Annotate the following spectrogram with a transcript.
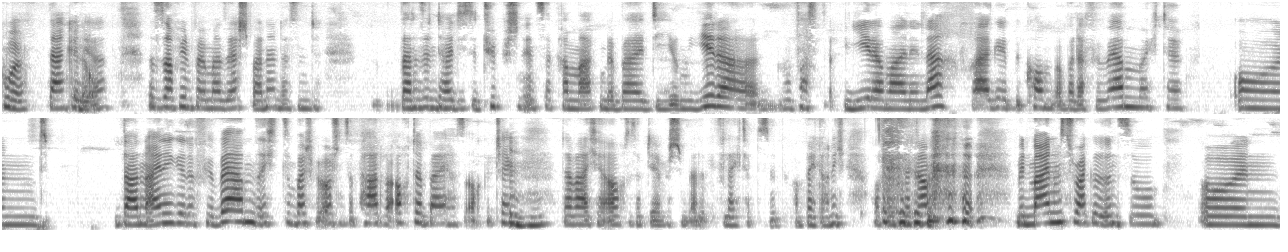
Cool. Danke genau. dir. Das ist auf jeden Fall immer sehr spannend. Das sind dann sind halt diese typischen Instagram-Marken dabei, die irgendwie jeder, wo fast jeder mal eine Nachfrage bekommt, ob er dafür werben möchte. Und dann einige dafür werben. Ich zum Beispiel Oceans Apart war auch dabei, hast auch gecheckt. Mhm. Da war ich ja auch, das habt ihr ja bestimmt alle, vielleicht habt ihr es mitbekommen, vielleicht auch nicht, auf Instagram, mit meinem Struggle und so. Und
